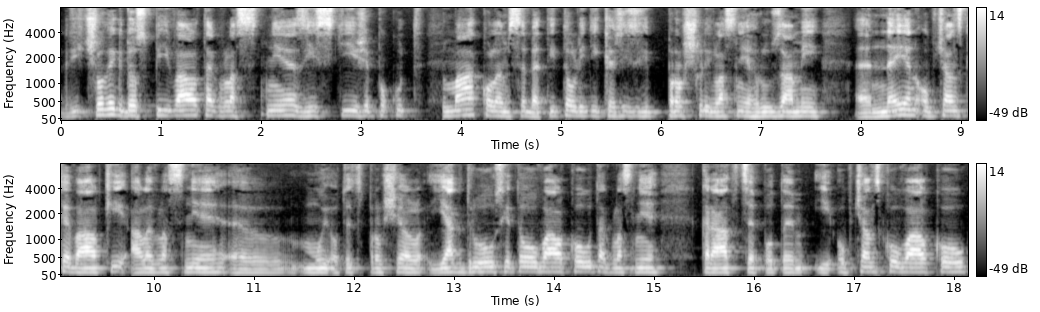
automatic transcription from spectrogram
Když člověk dospíval, tak vlastně zjistí, že pokud má kolem sebe tyto lidi, kteří si prošli vlastně hrůzami eh, nejen občanské války, ale vlastně eh, můj otec prošel jak druhou světovou válkou, tak vlastně krátce potom i občanskou válkou.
